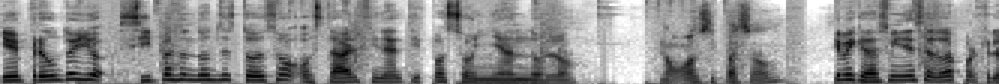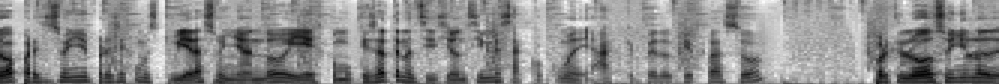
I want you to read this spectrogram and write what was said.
Y me pregunto yo, ¿sí pasó entonces todo eso o estaba al final tipo soñándolo? No, sí pasó. Que me quedó sin esa duda porque luego aparece sueño y parece como si estuviera soñando y es como que esa transición sí me sacó como de, ah, ¿qué pedo? ¿Qué pasó? Porque luego sueño, lo-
